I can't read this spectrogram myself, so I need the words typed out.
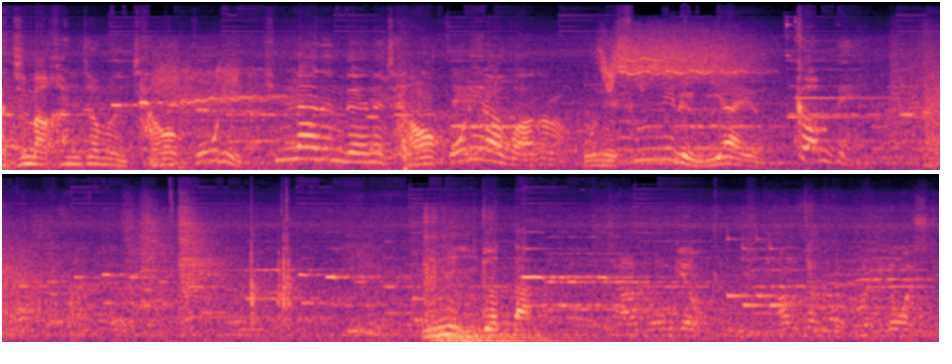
마지막 한 점은 장어 꼬리. 힘나는 데는 장어 꼬리라고 하더라고. 오늘 승리를 위하여 껌배. 이미 이겼다. 자, 동기 형. 다음 장부터 이동하시죠.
